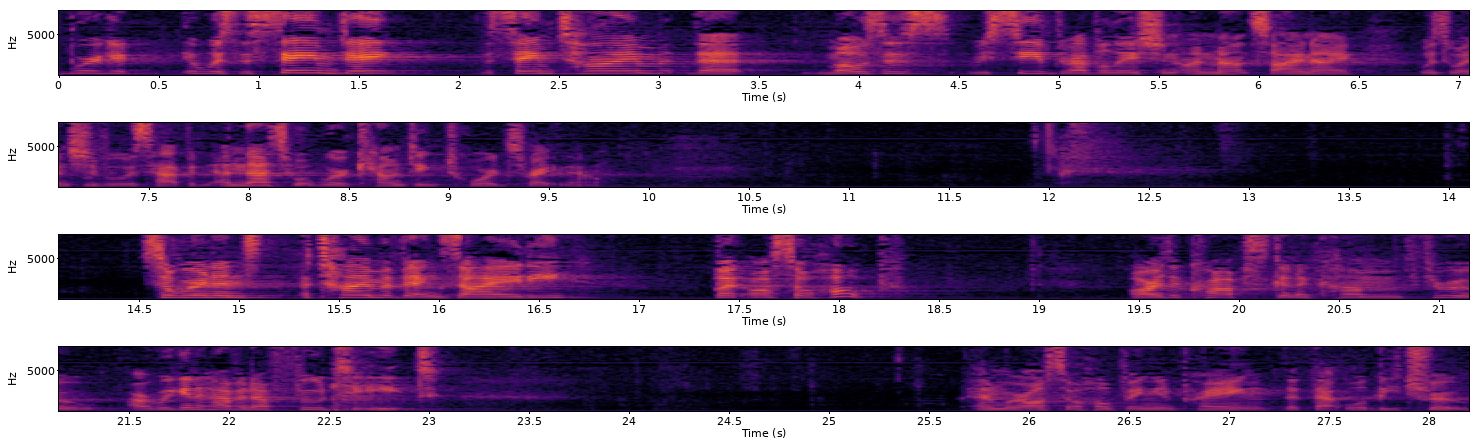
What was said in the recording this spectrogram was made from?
it was the same date, the same time that Moses received revelation on Mount Sinai was when Shavuos happened. And that's what we're counting towards right now. So we're in a time of anxiety, but also hope. Are the crops going to come through? Are we going to have enough food to eat? And we're also hoping and praying that that will be true.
